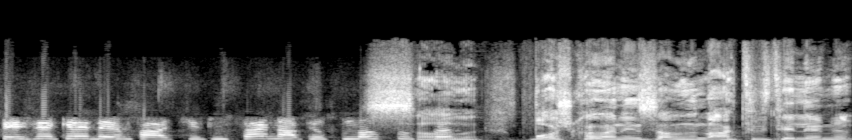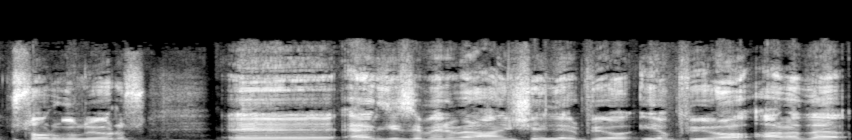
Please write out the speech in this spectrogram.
Teşekkür ederim Fatih'im. Sen ne yapıyorsun? Nasılsın? Sağ olun. Boş kalan insanların aktivitelerini sorguluyoruz. Ee, herkes hemen hemen aynı şeyler yapıyor. yapıyor. Arada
